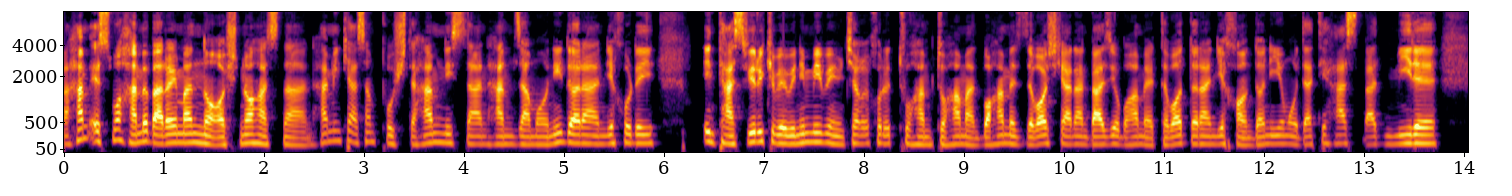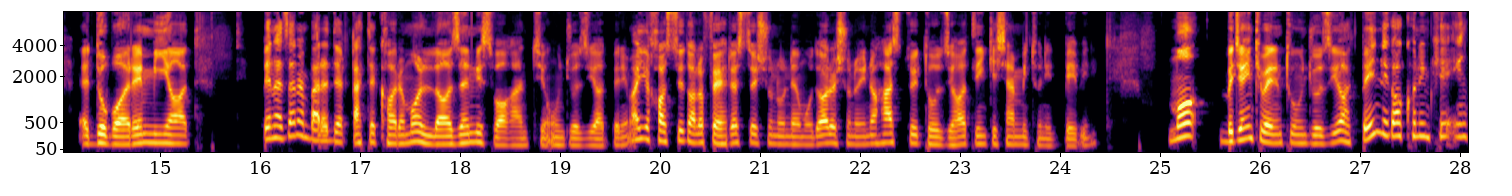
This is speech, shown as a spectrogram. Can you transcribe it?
هم اسما همه برای من ناآشنا هستن. همین که اصلا پشت هم نیستن همزمانی دارن. یه خورده این تصویری که ببینیم می‌بینیم چه خورده تو هم تو هم با هم ازدواج کردن بعضی با هم ارتباط دارن. یه خاندانی یه مدتی هست بعد میره دوباره میاد. به نظرم برای دقت کار ما لازم نیست واقعا توی اون جزئیات بریم. اگه خواستید حالا فهرستشون و نمودارشون و اینا هست توی توضیحات لینکش هم می‌تونید ببینید. ما به جای اینکه بریم تو اون جزئیات به این نگاه کنیم که این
